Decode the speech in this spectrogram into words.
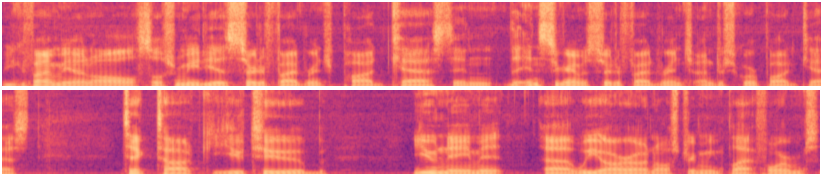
you can find me on all social medias, certified wrench podcast, and the Instagram is certified wrench underscore podcast, TikTok, YouTube, you name it. Uh, we are on all streaming platforms.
